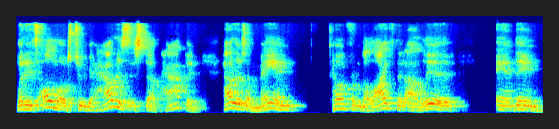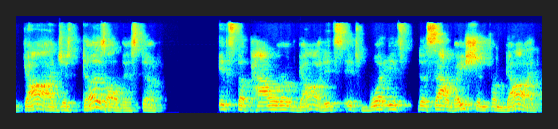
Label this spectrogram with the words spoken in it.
but it's almost too good. How does this stuff happen? how does a man come from the life that I live and then God just does all this stuff? It's the power of God. It's it's what it's the salvation from God.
